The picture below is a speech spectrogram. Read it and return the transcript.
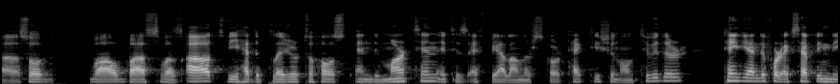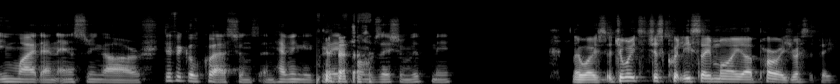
uh, so while Bas was out, we had the pleasure to host Andy Martin. It is FPL underscore tactician on Twitter. Thank you, Andy, for accepting the invite and answering our difficult questions and having a great conversation with me. No worries. Do you want me to just quickly say my uh, porridge recipe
